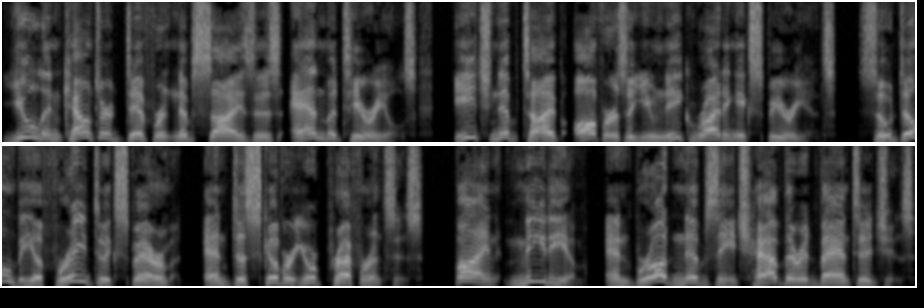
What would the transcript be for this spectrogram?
you'll encounter different nib sizes and materials. Each nib type offers a unique writing experience, so don't be afraid to experiment and discover your preferences. Fine, medium, and broad nibs each have their advantages,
